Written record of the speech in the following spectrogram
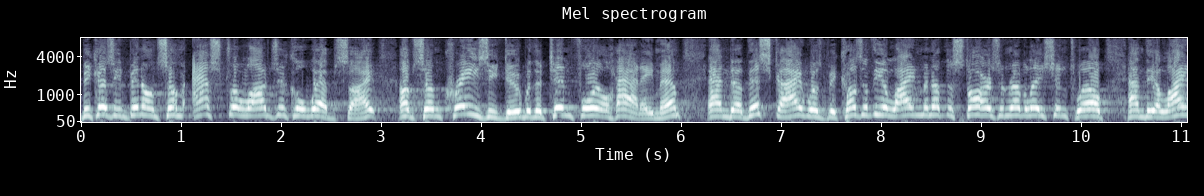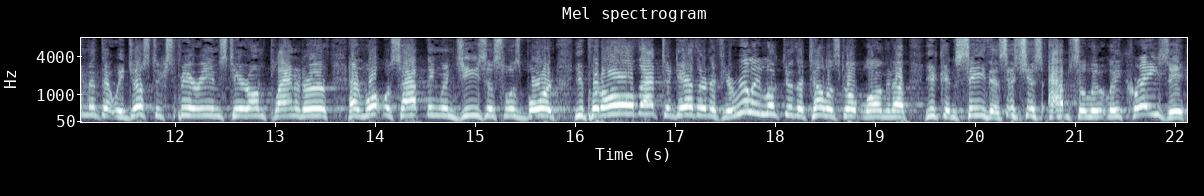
Because he'd been on some astrological website of some crazy dude with a tinfoil hat. Amen. And uh, this guy was because of the alignment of the stars in Revelation 12 and the alignment that we just experienced here on planet Earth and what was happening when Jesus was born. You put all that together, and if you really look through the telescope long long enough, you can see this. It's just absolutely crazy.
